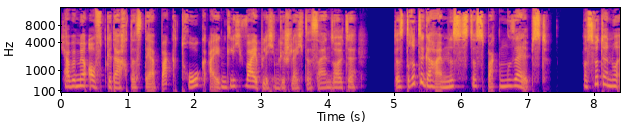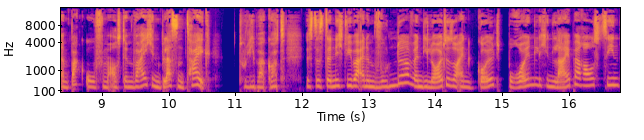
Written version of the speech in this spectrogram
Ich habe mir oft gedacht, dass der Backtrog eigentlich weiblichen Geschlechtes sein sollte. Das dritte Geheimnis ist das Backen selbst. Was wird denn nur im Backofen aus dem weichen, blassen Teig? Du lieber Gott, ist es denn nicht wie bei einem Wunder, wenn die Leute so einen goldbräunlichen Leib herausziehen,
